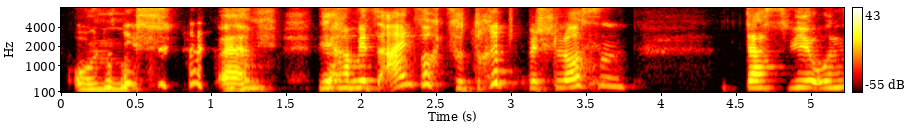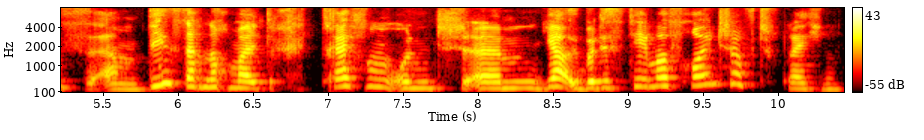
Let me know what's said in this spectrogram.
Und äh, wir haben jetzt einfach zu dritt beschlossen, dass wir uns am Dienstag nochmal treffen und ähm, ja, über das Thema Freundschaft sprechen.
